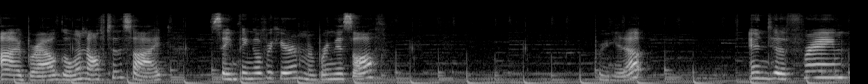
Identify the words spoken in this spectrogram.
eyebrow going off to the side. Same thing over here, I'm gonna bring this off. Bring it up into the frame.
